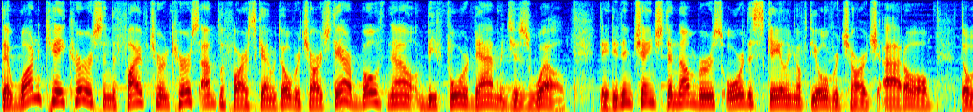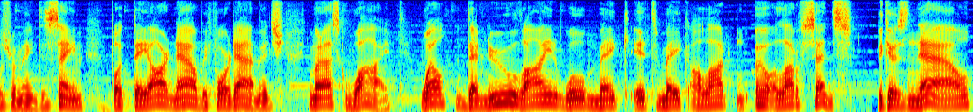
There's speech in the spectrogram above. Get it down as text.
the 1k curse and the 5 turn curse amplifier scan with overcharge, they are both now before damage as well. They didn't change the numbers or the scaling of the overcharge at all, those remain the same, but they are now before damage. You might ask why? Well, the new line will make it make a lot, a lot of sense because now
